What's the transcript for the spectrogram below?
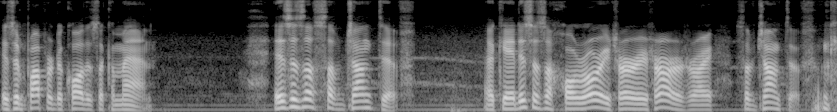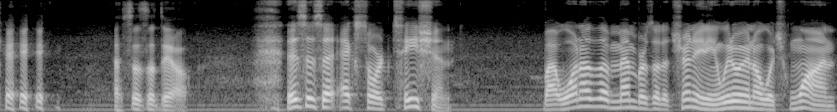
It's improper to call this a command. This is a subjunctive. Okay, this is a hortatory subjunctive. Okay, that's just the deal. This is an exhortation by one of the members of the Trinity, and we don't even know which one.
